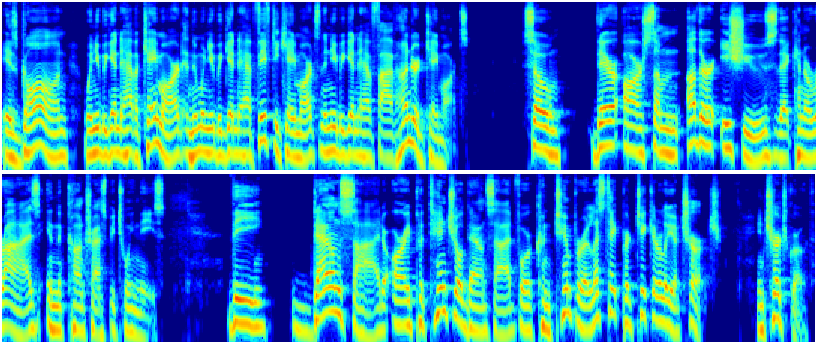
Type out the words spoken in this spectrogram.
is gone when you begin to have a Kmart. And then when you begin to have 50 Kmarts, and then you begin to have 500 Kmarts. So there are some other issues that can arise in the contrast between these. The downside or a potential downside for contemporary, let's take particularly a church in church growth.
